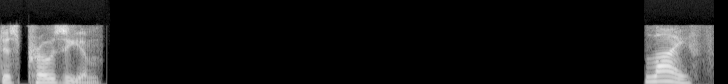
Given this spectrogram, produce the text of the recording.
dysprosium, life,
